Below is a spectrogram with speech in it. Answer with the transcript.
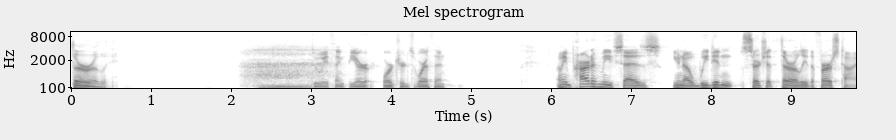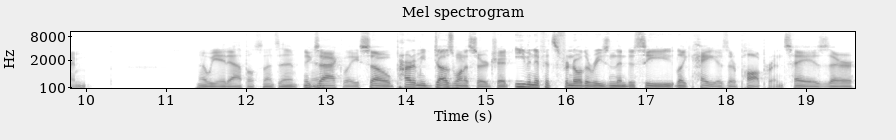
thoroughly Do we think the or- orchard's worth it? I mean, part of me says, you know, we didn't search it thoroughly the first time. No, we ate apples. That's it. Exactly. So part of me does want to search it, even if it's for no other reason than to see, like, hey, is there paw prints? Hey, is there,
